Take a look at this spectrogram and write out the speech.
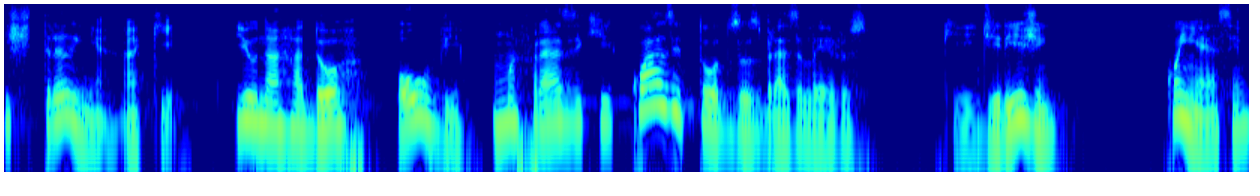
estranha aqui. E o narrador ouve uma frase que quase todos os brasileiros que dirigem conhecem,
